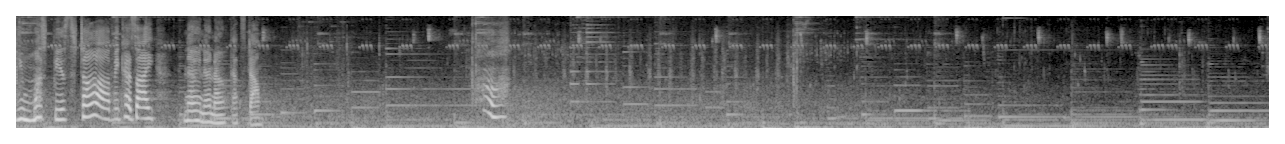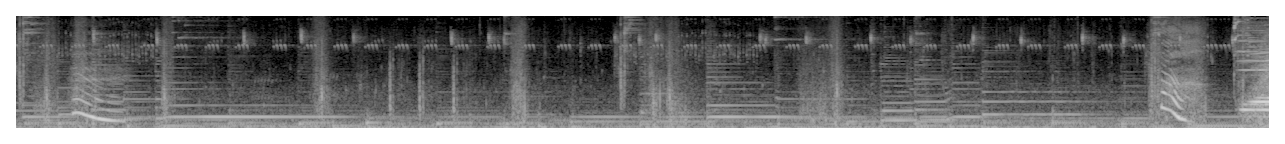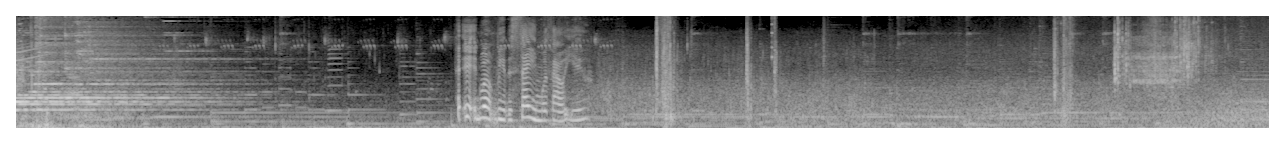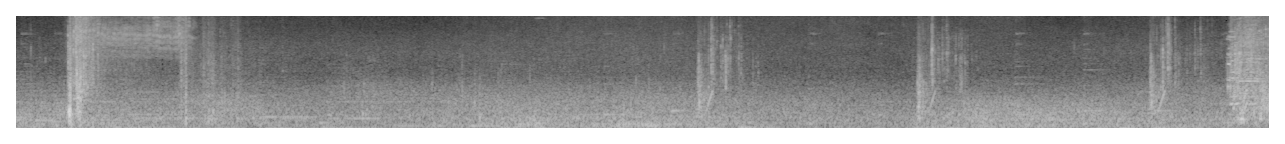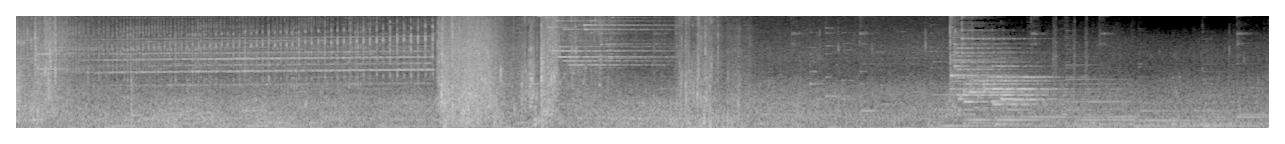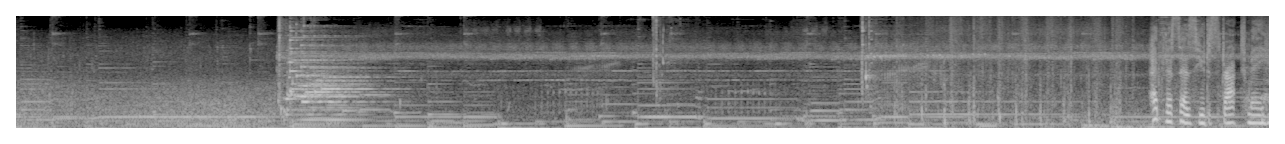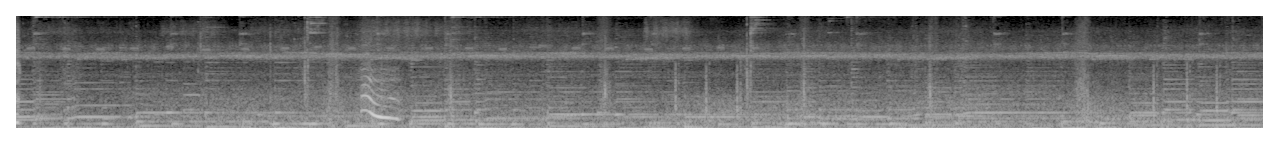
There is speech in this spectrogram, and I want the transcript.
you must be a star because I... No, no, no, that's dumb. It won't be the same without you. Hector says you distract me. Hmm.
